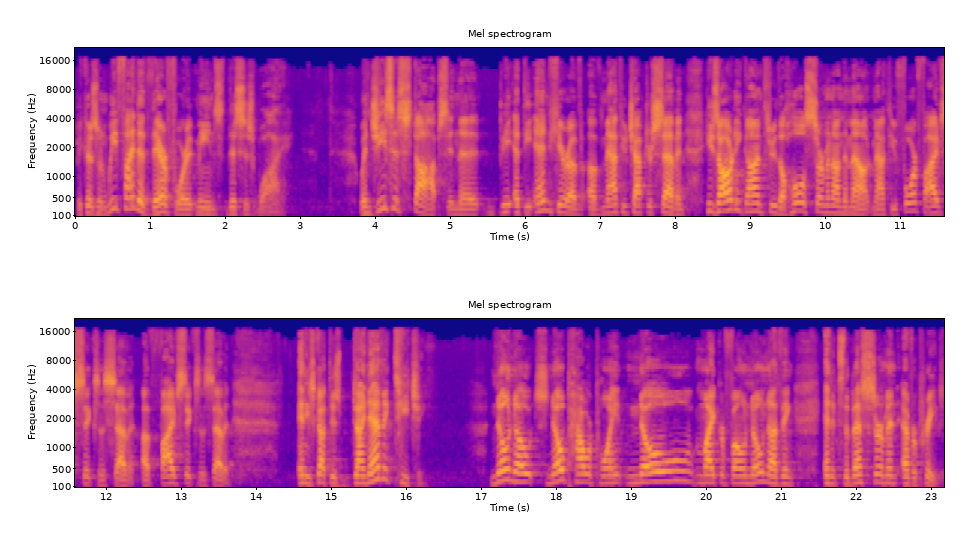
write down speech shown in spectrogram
Because when we find a therefore, it means this is why. When Jesus stops in the, at the end here of, of Matthew chapter 7, he's already gone through the whole Sermon on the Mount, Matthew 4, 5, 6, and 7, uh, 5, 6, and 7. And he's got this dynamic teaching. No notes, no PowerPoint, no microphone, no nothing. And it's the best sermon ever preached.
